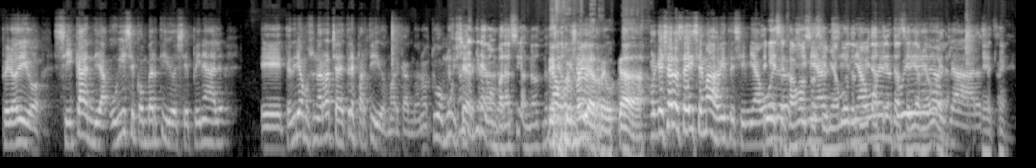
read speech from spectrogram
Pero digo, si Candia hubiese convertido ese penal, eh, tendríamos una racha de tres partidos marcando, ¿no? Estuvo muy cerca. No tiene comparación, ¿no? no, no muy media rebuscada. Porque ya no se dice más, ¿viste? Si mi abuelo. Sí, famoso, si, mi, si mi abuelo, si mi abuelo tuviera, sería mi abuela. Claro, exactamente.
